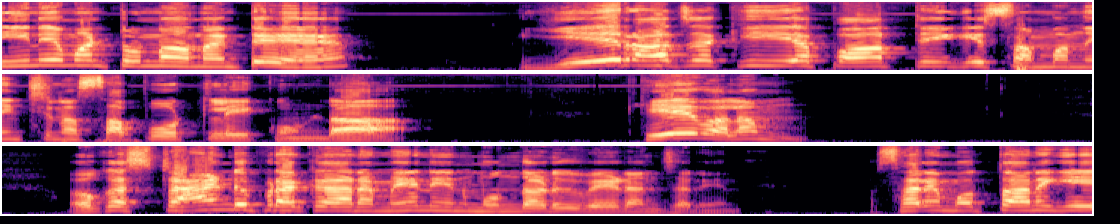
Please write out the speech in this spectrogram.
నేనేమంటున్నానంటే ఏ రాజకీయ పార్టీకి సంబంధించిన సపోర్ట్ లేకుండా కేవలం ఒక స్టాండ్ ప్రకారమే నేను ముందడుగు వేయడం జరిగింది. సరే మొత్తానికి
